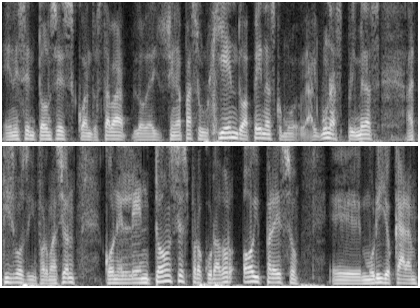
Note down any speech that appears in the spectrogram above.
en ese entonces, cuando estaba lo de Ayotzinapa surgiendo apenas como algunas primeras atisbos de información, con el entonces procurador, hoy preso, eh, Murillo Karam.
